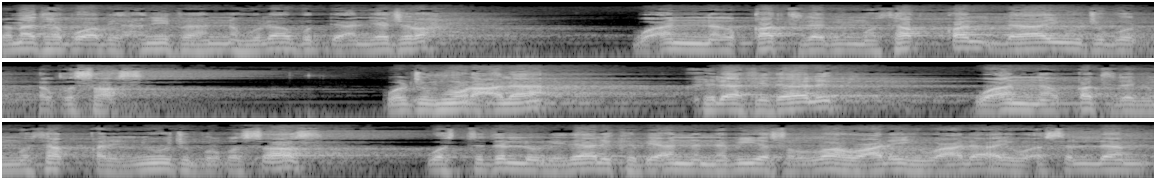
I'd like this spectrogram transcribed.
فمذهب أبي حنيفة أنه لا بد أن يجرح وأن القتل بمثقل لا يوجب القصاص. والجمهور على خلاف ذلك وأن القتل بمثقل يوجب القصاص واستدلوا لذلك بأن النبي صلى الله عليه وعلى آله وسلم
